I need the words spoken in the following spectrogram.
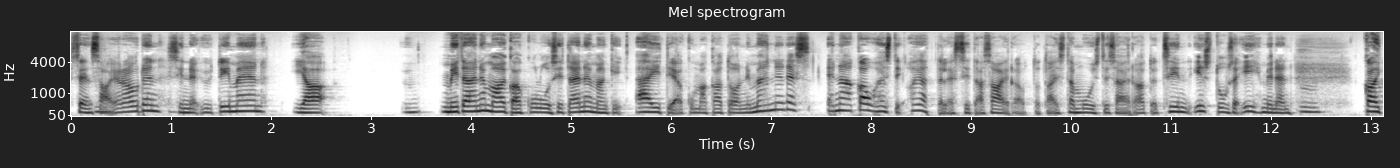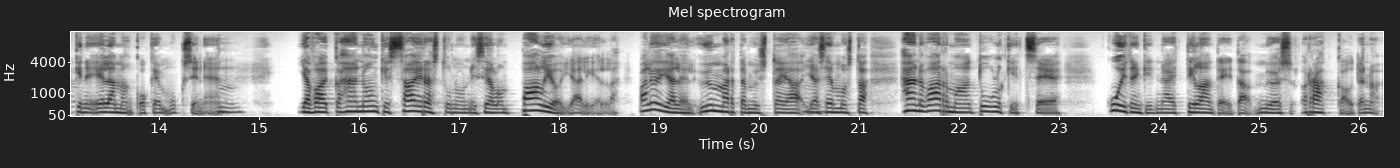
sen mm. sairauden mm. sinne ytimeen ja mitä enemmän aikaa kuluu, sitä enemmänkin äitiä, kun mä katson, niin mä en edes enää kauheasti ajattele sitä sairautta tai sitä muistisairautta. Että siinä istuu se ihminen mm. kaikki ne elämän kokemuksineen. Mm. Ja vaikka hän onkin sairastunut, niin siellä on paljon jäljellä. Paljon jäljellä ymmärtämystä ja, mm. ja semmoista, hän varmaan tulkitsee kuitenkin näitä tilanteita myös rakkautena.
